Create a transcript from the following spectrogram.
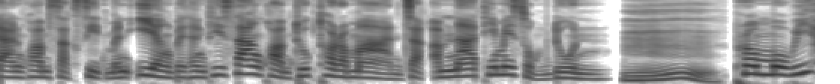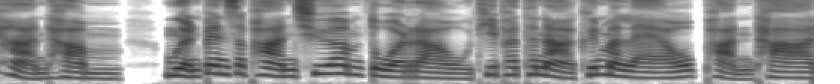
ดานความศักดิ์สิทธิ์มันเอียงไปทางที่สร้างความทุกข์ทรมานจากอำนาจที่ไม่สมดุลอืมพรหมวิหารธรรม เหมือนเป็นสะพานเชื่อมตัวเราที่พัฒนาขึ้นมาแล้ว ผ่านทาน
